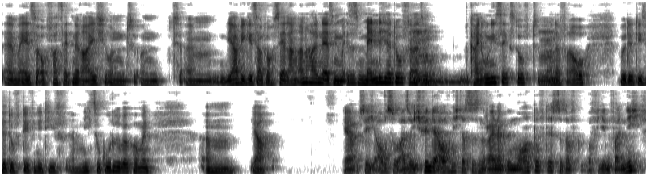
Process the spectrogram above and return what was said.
Ähm, er ist auch facettenreich und, und ähm, ja, wie gesagt, auch sehr lang anhalten. Er ist ein, es ist ein männlicher Duft, mhm. also kein Unisex-Duft. Mhm. An der Frau würde dieser Duft definitiv ähm, nicht so gut rüberkommen. Ähm, ja, ja, sehe ich auch so. Also ich finde auch nicht, dass es ein reiner Gourmand-Duft ist, das auf, auf jeden Fall nicht.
